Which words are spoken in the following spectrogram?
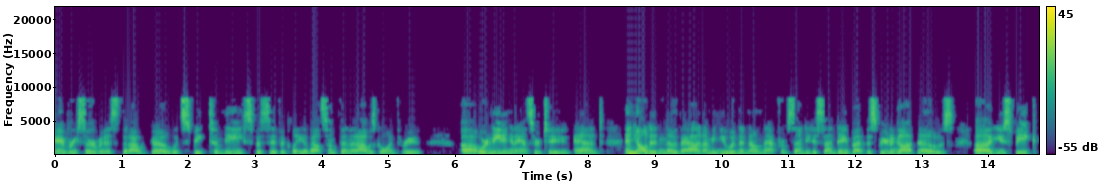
every service that I would go would speak to me specifically about something that I was going through. uh, or needing an answer to. And, and y'all didn't know that. I mean, you wouldn't have known that from Sunday to Sunday, but the Spirit of God knows. Uh, you speak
